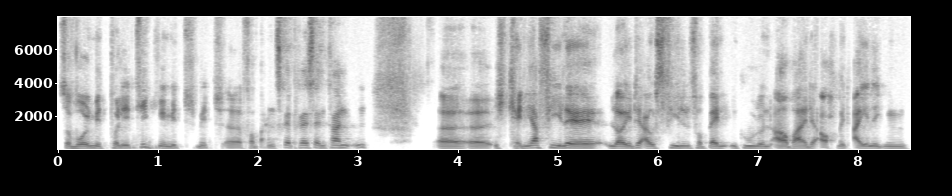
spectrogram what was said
sowohl mit Politik wie mit, mit äh, Verbandsrepräsentanten. Äh, äh, ich kenne ja viele Leute aus vielen Verbänden gut und arbeite auch mit einigen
